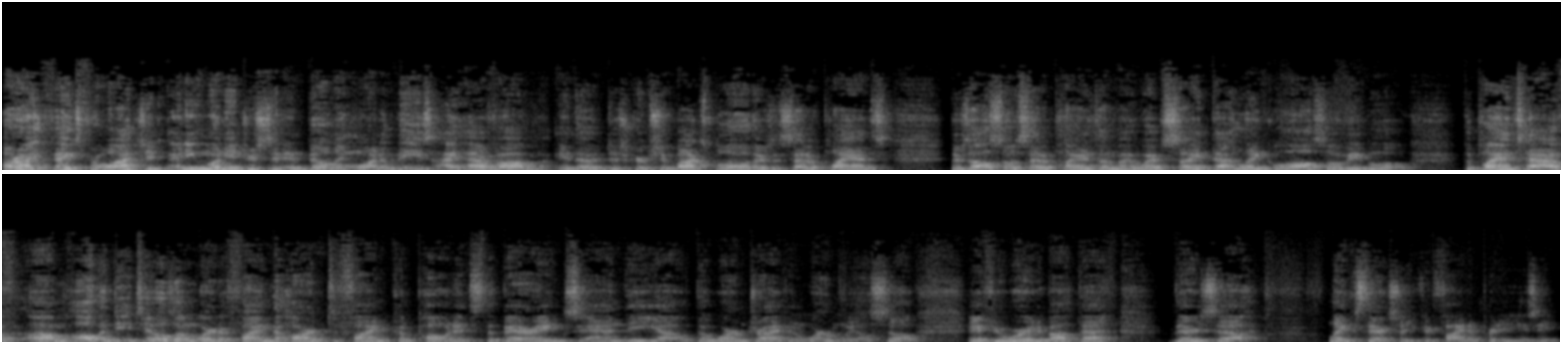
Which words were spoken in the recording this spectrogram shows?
All right, thanks for watching. Anyone interested in building one of these, I have um, in the description box below, there's a set of plans. There's also a set of plans on my website. That link will also be below. The plans have um, all the details on where to find the hard to find components, the bearings and the, uh, the worm drive and worm wheel. So if you're worried about that, there's uh, links there so you can find it pretty easy.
